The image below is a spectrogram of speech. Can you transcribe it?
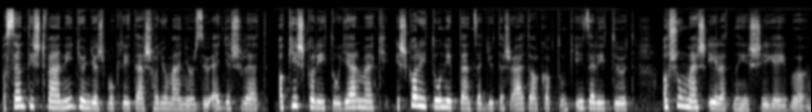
a Szent Istváni Gyöngyös Bokrétás Hagyományőrző Egyesület, a Kiskarító Gyermek és Karító Néptánc Együttes által kaptunk ézelítőt a summás életnehézségeiből.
